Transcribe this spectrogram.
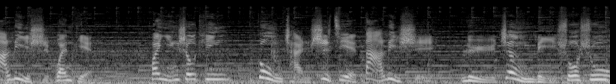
大历史观点，欢迎收听《共产世界大历史》，吕正理说书。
